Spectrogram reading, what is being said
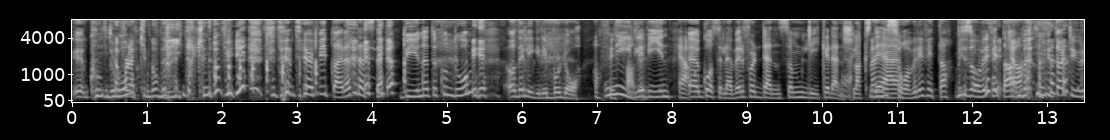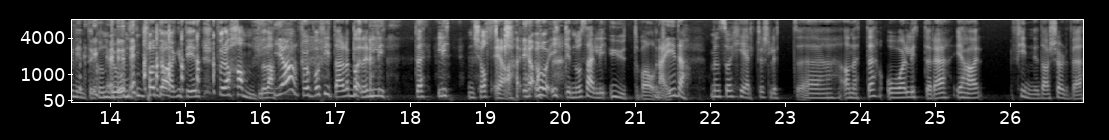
Eh, Kondom. Ja, for det er ikke noe by. Det er ikke noe by. Det- det- Fitta er et tettsted. Byen heter Kondom, og det ligger i Bordeaux. Oh. Nydelig vin. Ja. eh, Gåselever for den som liker den slags. Men Det vi er- sover i fitta. vi sover i fitta, Ja. men vi tar turen inn til kondom på dagtid for å handle, da. For på fitta er det bare en lite, liten kiosk, og ikke noe særlig utvalg. Nei da. Men så helt til slutt, uh, Anette og lyttere, jeg har funnet da sjølve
